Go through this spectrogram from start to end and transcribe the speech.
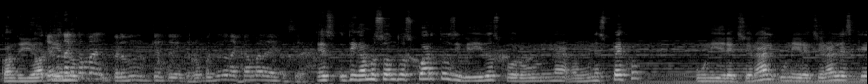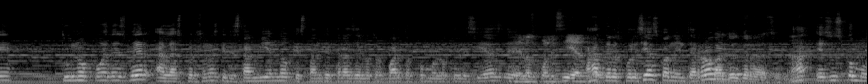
Cuando yo ¿Qué es una atiendo... cámara? Perdón que te interrumpa. ¿Qué es una cámara de ejercicio? Es, digamos, son dos cuartos divididos por una- un espejo unidireccional. Unidireccional es que tú no puedes ver a las personas que te están viendo que están detrás del otro cuarto, como lo que decías de, De los policías. ¿no? Ajá, de los policías cuando interrogan. Cuarto de interrogación. Ajá, eso es como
